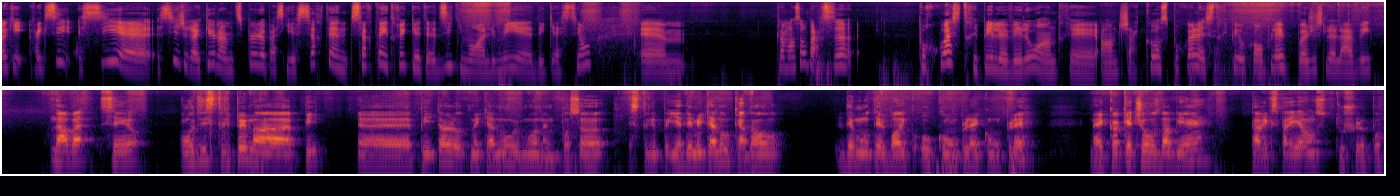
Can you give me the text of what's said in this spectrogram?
OK. Fait que si, si, euh, si je recule un petit peu, là, parce qu'il y a certaines, certains trucs que tu as dit qui m'ont allumé euh, des questions. Euh, commençons par ça. Pourquoi stripper le vélo entre, euh, entre chaque course? Pourquoi le stripper au complet et pas juste le laver? Non, ben, c'est. On dit stripper, mais Pete- euh, Peter, l'autre mécano, et moi, on n'aime pas ça. Stripper. Il y a des mécanos qui adorent démonter le bike au complet, complet. Mais quand quelque chose va bien, par expérience, touche-le pas.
